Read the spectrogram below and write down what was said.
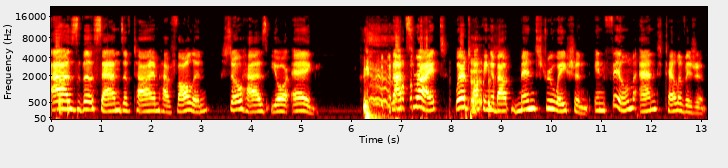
as the sands of time have fallen, so has your egg. That's right. We're talking about menstruation in film and television.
